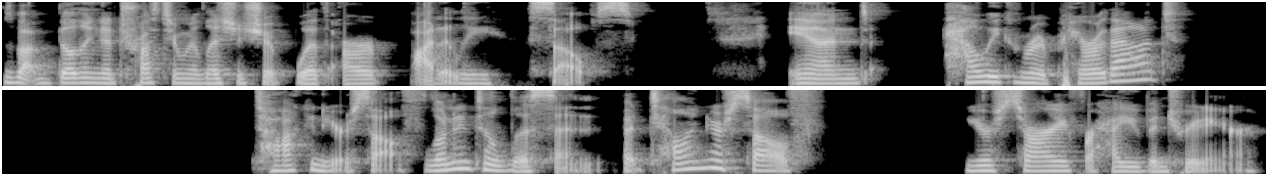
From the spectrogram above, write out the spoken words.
is about building a trusting relationship with our bodily selves and how we can repair that talking to yourself, learning to listen, but telling yourself you're sorry for how you've been treating her.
